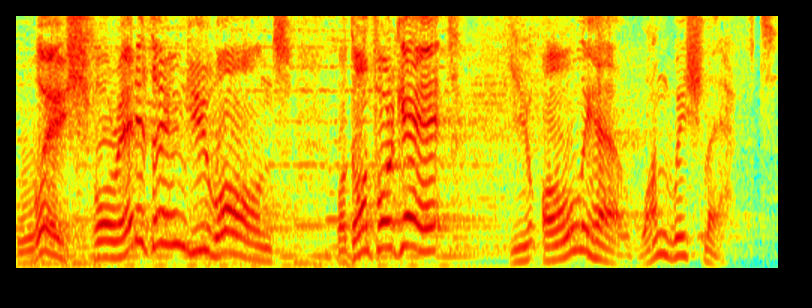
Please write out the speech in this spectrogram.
Wish for anything you want, but don't forget, you only have one wish left.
